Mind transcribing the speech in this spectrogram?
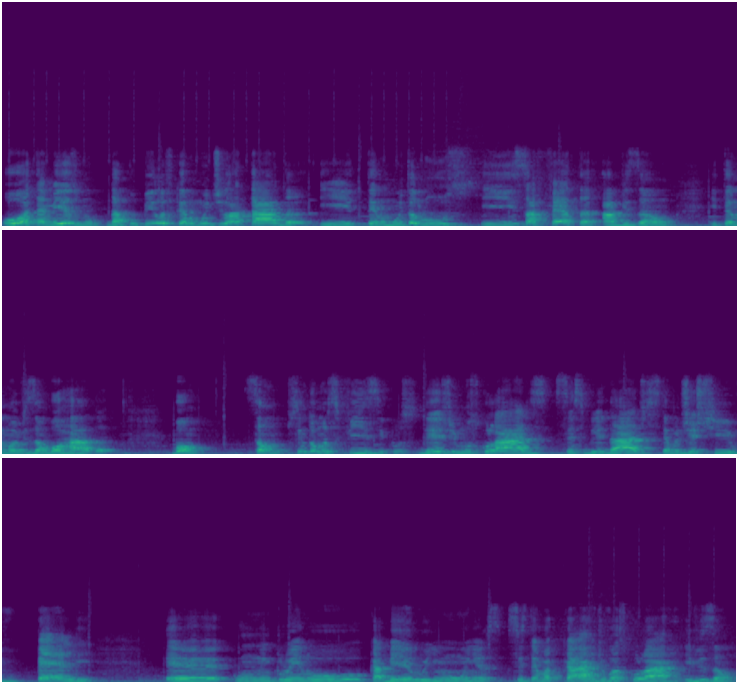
ou até mesmo da pupila ficando muito dilatada e tendo muita luz, e isso afeta a visão e tendo uma visão borrada. Bom, são sintomas físicos, desde musculares, sensibilidade, sistema digestivo, pele, é, com, incluindo cabelo e unhas, sistema cardiovascular e visão.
